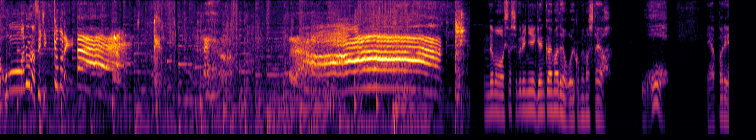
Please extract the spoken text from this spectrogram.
ほんまのラス1頑張れ！でも久しぶりに限界まで追い込めましたよ。おお。やっぱり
